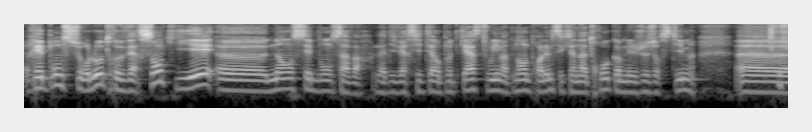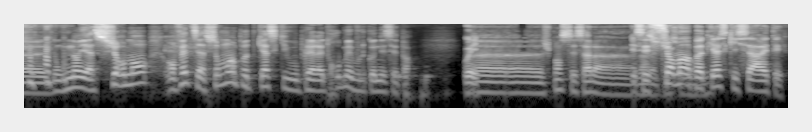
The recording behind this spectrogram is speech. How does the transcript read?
répondre sur l'autre versant qui est non, c'est bon, ça va. La diversité en podcast, oui, maintenant le problème c'est qu'il y en a trop comme les jeux sur Steam. donc non, il y a sûrement, en fait, il y a sûrement un podcast qui vous plairait trop, mais vous le connaissez pas. Oui. je pense que c'est ça la. Et c'est sûrement un podcast qui s'est arrêté.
